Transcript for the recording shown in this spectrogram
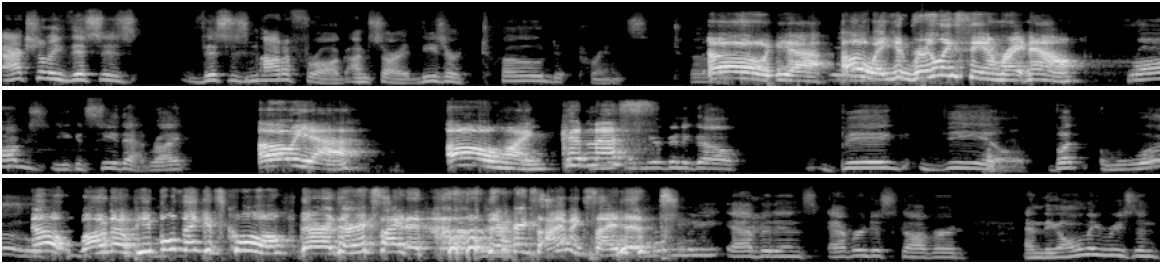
actually this is this is not a frog. I'm sorry. These are toad prints. Toad. Oh, yeah. Oh, wait, you can really see them right now. Frogs, you can see that, right? Oh, yeah. Oh, my And goodness. you're gonna go big deal. But whoa. No, oh no, people think it's cool. They're they're excited. they're ex- I'm excited. Evidence ever discovered. And the only reason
